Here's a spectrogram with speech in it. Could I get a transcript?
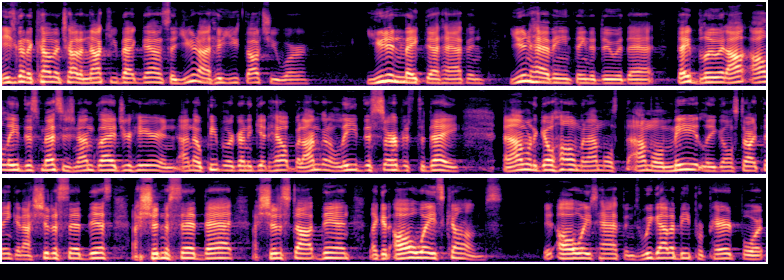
and he's going to come and try to knock you back down and say, You're not who you thought you were. You didn't make that happen. You didn't have anything to do with that. They blew it. I'll, I'll leave this message, and I'm glad you're here. And I know people are going to get help, but I'm going to leave this service today, and I'm going to go home, and I'm going I'm immediately going to start thinking, I should have said this. I shouldn't have said that. I should have stopped then. Like it always comes. It always happens. We got to be prepared for it,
